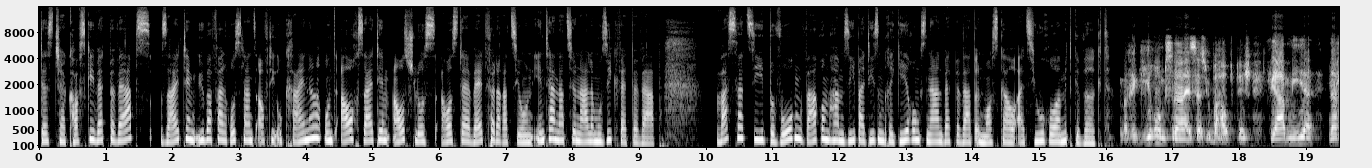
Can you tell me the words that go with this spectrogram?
des Tschaikowski-Wettbewerbs seit dem Überfall Russlands auf die Ukraine und auch seit dem Ausschluss aus der Weltföderation Internationale Musikwettbewerb. Was hat Sie bewogen? Warum haben Sie bei diesem regierungsnahen Wettbewerb in Moskau als Juror mitgewirkt? Regierungsnah ist das überhaupt nicht. Wir haben hier nach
